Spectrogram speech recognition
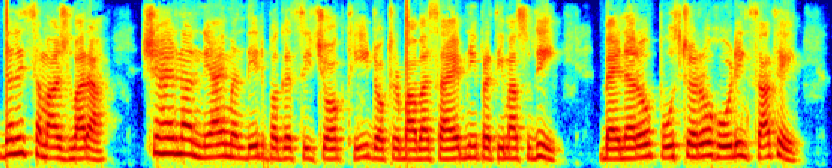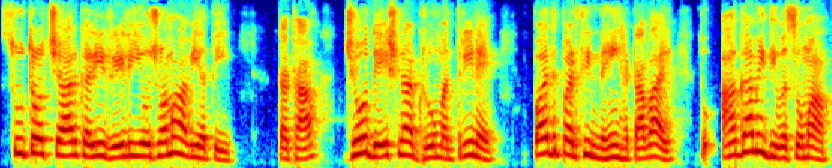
દલિત સમાજ દ્વારા શહેરના ન્યાય મંદિર ભગતસિંહ ચોકથી ડોક્ટર બાબા સાહેબની પ્રતિમા સુધી બેનરો, પોસ્ટરો, હોર્ડિંગ સાથે સૂત્રોચ્ચાર કરી રેલી યોજવામાં આવી હતી. તથા જો દેશના ગૃહમંત્રીને પદ પરથી નહીં હટાવાય, તો આગામી દિવસોમાં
